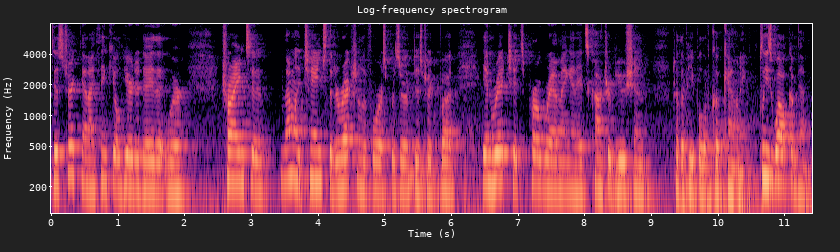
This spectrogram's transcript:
district. And I think you'll hear today that we're trying to not only change the direction of the Forest Preserve District, but enrich its programming and its contribution to the people of Cook County. Please welcome him.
